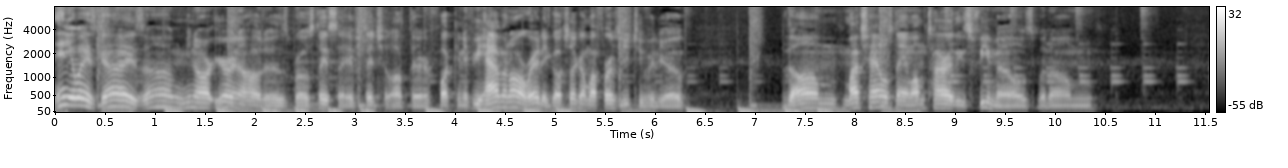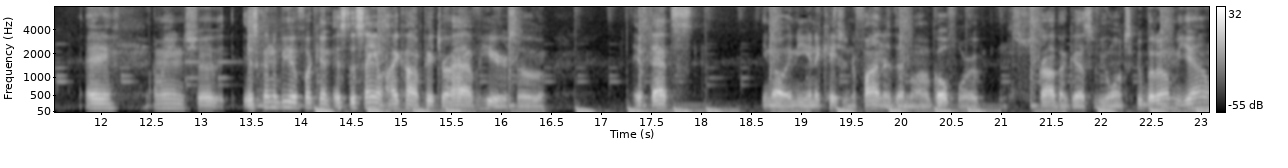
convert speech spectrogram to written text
Anyways, guys, um, you know, you already know how it is, bro. Stay safe, stay chill out there. Fucking, if you haven't already, go check out my first YouTube video. The um, my channel's name. I'm tired of these females, but um, hey, I mean, shit, it's gonna be a fucking. It's the same icon picture I have here, so if that's you know any indication to find it, then I'll go for it. Subscribe, I guess, if you want to. But um, yeah.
